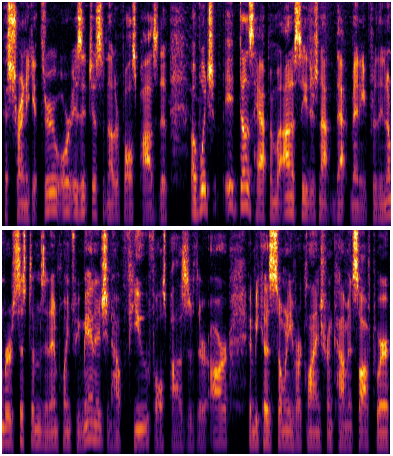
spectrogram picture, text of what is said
that's trying to get through? Or is it just another false positive? Of which it does happen, but honestly, there's not that many for the number of systems and endpoints we manage and how few false positives there are. And because so many of our clients run common software,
